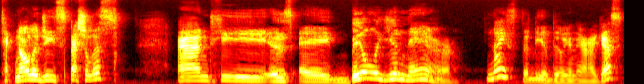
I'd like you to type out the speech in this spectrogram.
technology specialist, and he is a billionaire. Nice to be a billionaire, I guess.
